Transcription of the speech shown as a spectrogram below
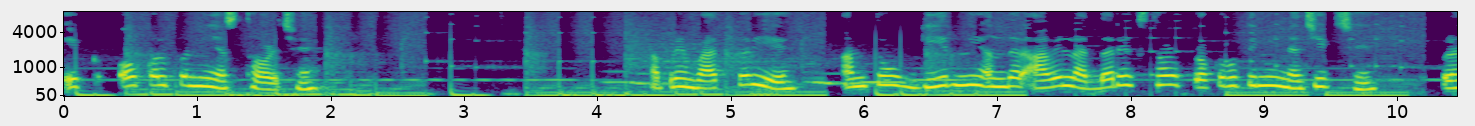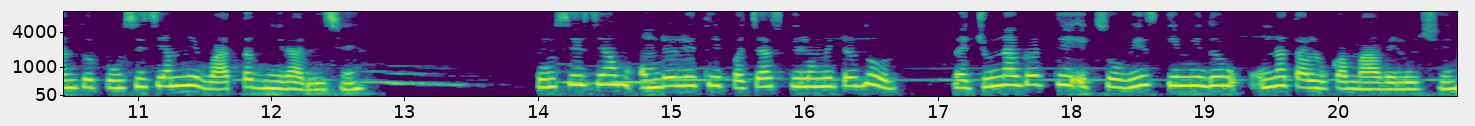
એક અકલ્પનીય સ્થળ છે. આપણે વાત કરીએ, આમ તો ગીરની અંદર આવેલા દરેક સ્થળ પ્રકૃતિની નજીક છે, પરંતુ તુલસીશ્યામની વાત જ નિરાલી છે. તુલસીશ્યામ અમરેલીથી પચાસ કિલોમીટર દૂર અને જૂનાગઢથી એકસો વીસ કિમી દૂર ઉના તાલુકામાં આવેલું છે.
